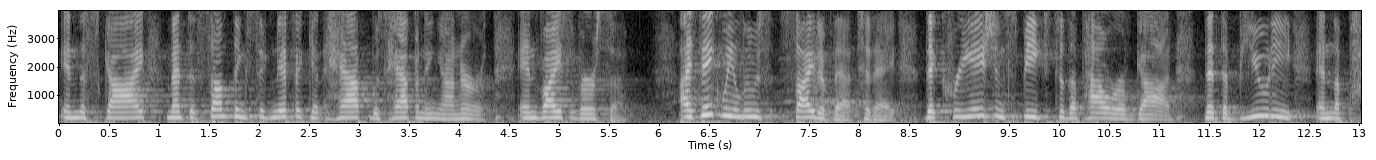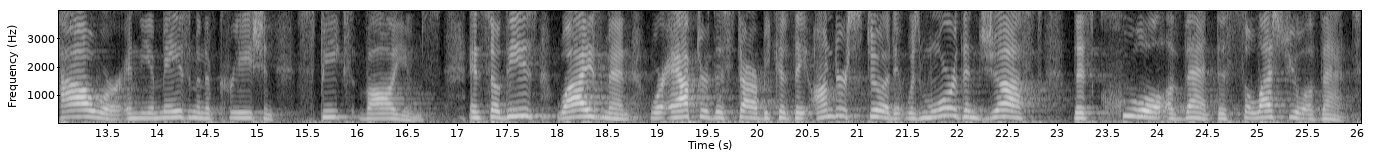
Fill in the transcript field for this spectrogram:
in the sky meant that something significant hap- was happening on earth, and vice versa. I think we lose sight of that today. That creation speaks to the power of God, that the beauty and the power and the amazement of creation speaks volumes. And so these wise men were after this star because they understood it was more than just this cool event, this celestial event.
